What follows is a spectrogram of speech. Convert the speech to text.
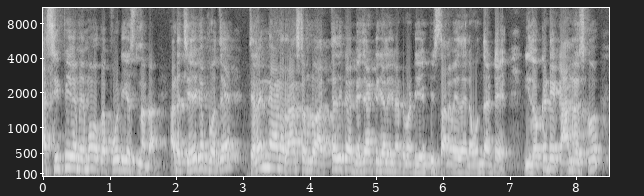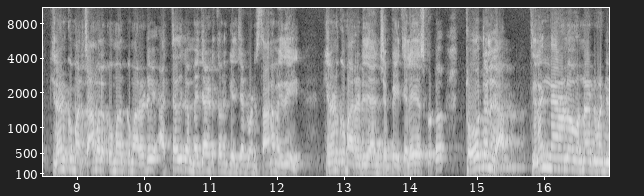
ఆ సిపిఎం ఏమో ఒక పోటీ చేస్తుందట. అక్కడ చేయకపోతే తెలంగాణ రాష్ట్రంలో అత్యధిక మెజార్టీ కలిగినటువంటి ఎంపీ స్థానం ఏదైనా ఉందంటే ఇది ఒక్కటే కాంగ్రెస్కు కిరణ్ కుమార్ చామల కుమార్ కుమార్ రెడ్డి అత్యధిక మెజార్టీతో గెలిచేటువంటి స్థానం ఇది. కిరణ్ కుమార్ రెడ్డి అని చెప్పి తెలియజేసుకుంటూ టోటల్గా తెలంగాణలో ఉన్నటువంటి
